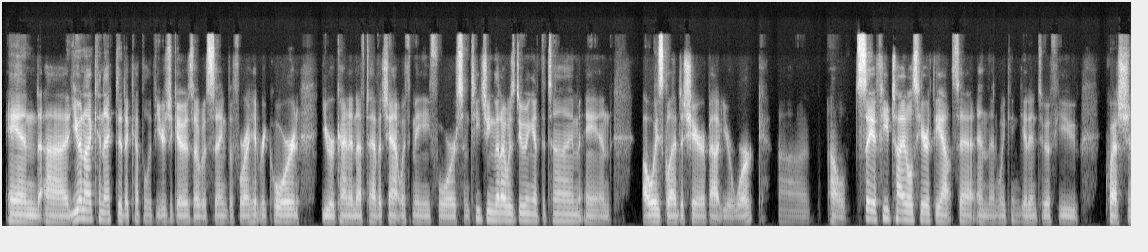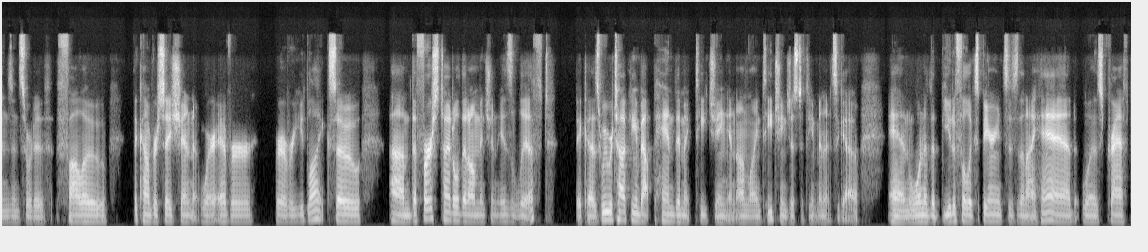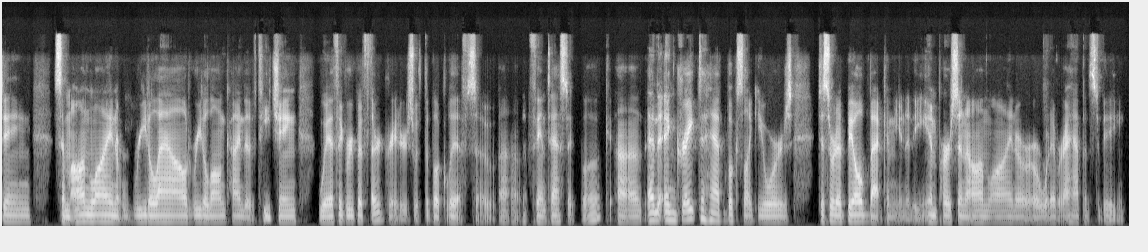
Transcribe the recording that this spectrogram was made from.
And uh, you and I connected a couple of years ago, as I was saying before I hit record. You were kind enough to have a chat with me for some teaching that I was doing at the time, and always glad to share about your work. Uh, I'll say a few titles here at the outset, and then we can get into a few questions and sort of follow the conversation wherever wherever you'd like. So, um, the first title that I'll mention is Lift because we were talking about pandemic teaching and online teaching just a few minutes ago. And one of the beautiful experiences that I had was crafting some online read aloud, read along kind of teaching with a group of third graders with the book Lift. So, uh, fantastic book. Uh, and, and great to have books like yours to sort of build that community in person, online, or, or whatever it happens to be.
